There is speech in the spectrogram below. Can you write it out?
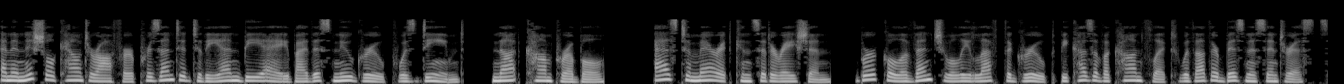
An initial counteroffer presented to the NBA by this new group was deemed not comparable as to merit consideration. Burkle eventually left the group because of a conflict with other business interests,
